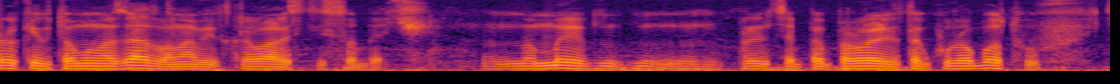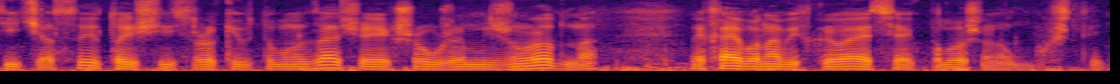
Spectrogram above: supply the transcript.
років тому назад вона відкривалася в Тісобечі. Ну, ми, в принципі, провели таку роботу в ті часи, той 6 років тому назад, що якщо вже міжнародна, нехай вона відкривається як положено в Буштині.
